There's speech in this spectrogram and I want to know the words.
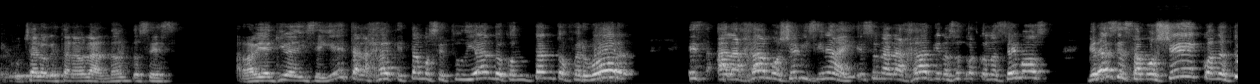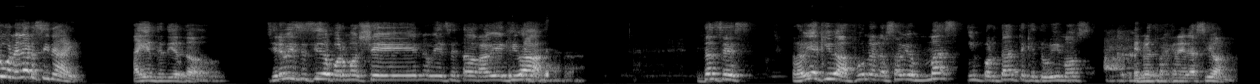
escuchá lo que están hablando. Entonces, Rabia Akiva dice, y esta alajá que estamos estudiando con tanto fervor es alajá Moshe Sinai. Es una alajá que nosotros conocemos gracias a Moshe cuando estuvo en el Ar Sinai. Ahí entendió todo. Si no hubiese sido por Moshe, no hubiese estado Rabia Akiva. Entonces, Rabia Akiva fue uno de los sabios más importantes que tuvimos en nuestra generación.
